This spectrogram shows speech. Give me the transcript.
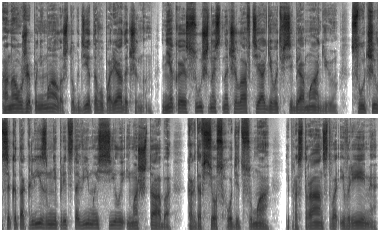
Она уже понимала, что где-то в упорядоченном некая сущность начала втягивать в себя магию, случился катаклизм непредставимой силы и масштаба, когда все сходит с ума, и пространство, и время,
